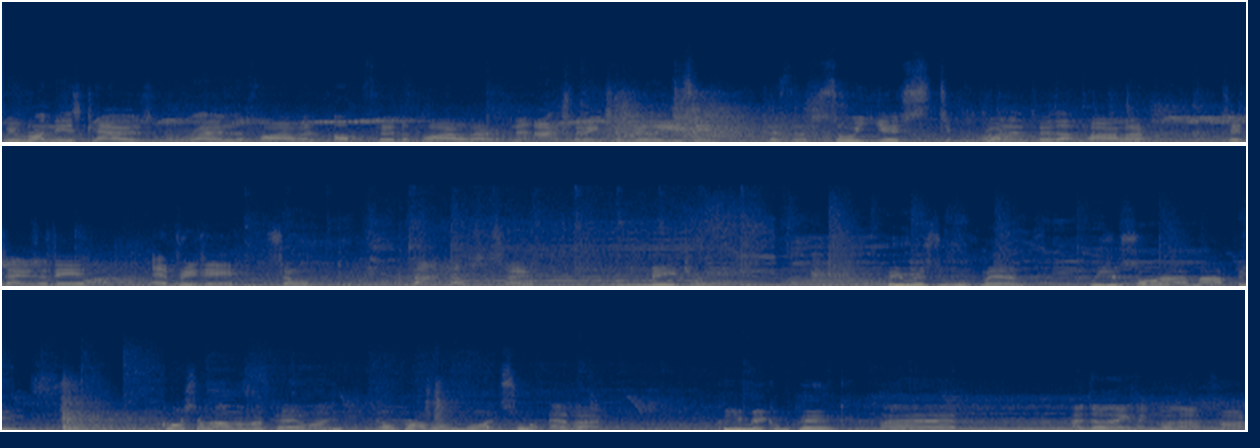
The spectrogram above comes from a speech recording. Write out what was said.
We run these cows around the farm and up through the parlour and it actually makes it really easy because they're so used to running through that parlour two times a day, every day. So that helps us out majorly. Hey, Mr. Hoofman, will you sort out my feet? Of course I will, number 21. No problem whatsoever. Can you make them pink? Uh, I don't think I can go that far,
